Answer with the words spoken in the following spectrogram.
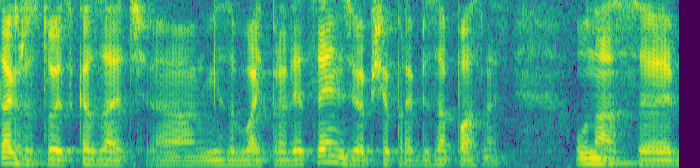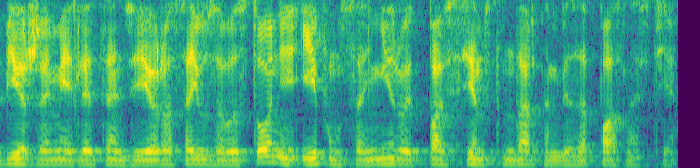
Также стоит сказать, а, не забывать про лицензию, вообще про безопасность. У нас э, биржа имеет лицензию Евросоюза в Эстонии и функционирует по всем стандартам безопасности.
